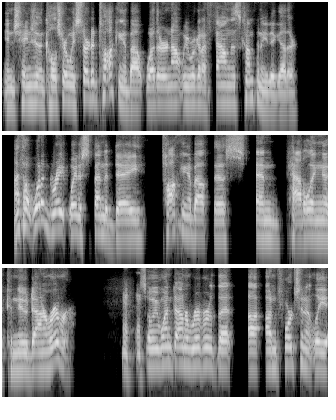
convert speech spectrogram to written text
in changing the culture. And we started talking about whether or not we were going to found this company together. I thought, what a great way to spend a day talking about this and paddling a canoe down a river. so we went down a river that uh, unfortunately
